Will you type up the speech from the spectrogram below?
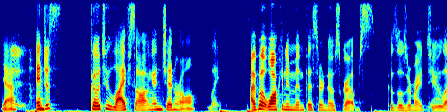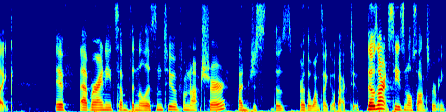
Yeah. Is. And just go to life song in general. Like, I put Walking in Memphis or No Scrubs because those are my two like if ever I need something to listen to, if I'm not sure, I just those are the ones I go back to. Those aren't seasonal songs for me.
